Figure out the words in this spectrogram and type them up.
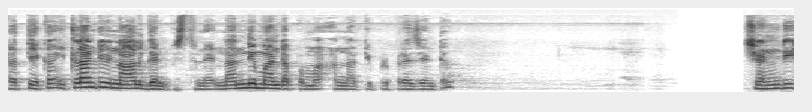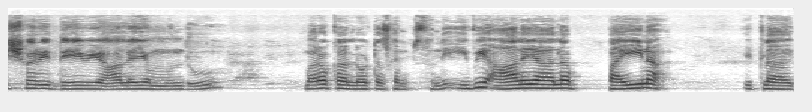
ప్రత్యేకం ఇట్లాంటివి నాలుగు కనిపిస్తున్నాయి. నంది మండపం అన్నట్టు ఇప్పుడు ప్రజెంట్ చండీశ్వరి దేవి ఆలయం ముందు మరొక లోటస్ కనిపిస్తుంది. ఇవి ఆలయాల పైన ఇట్లా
